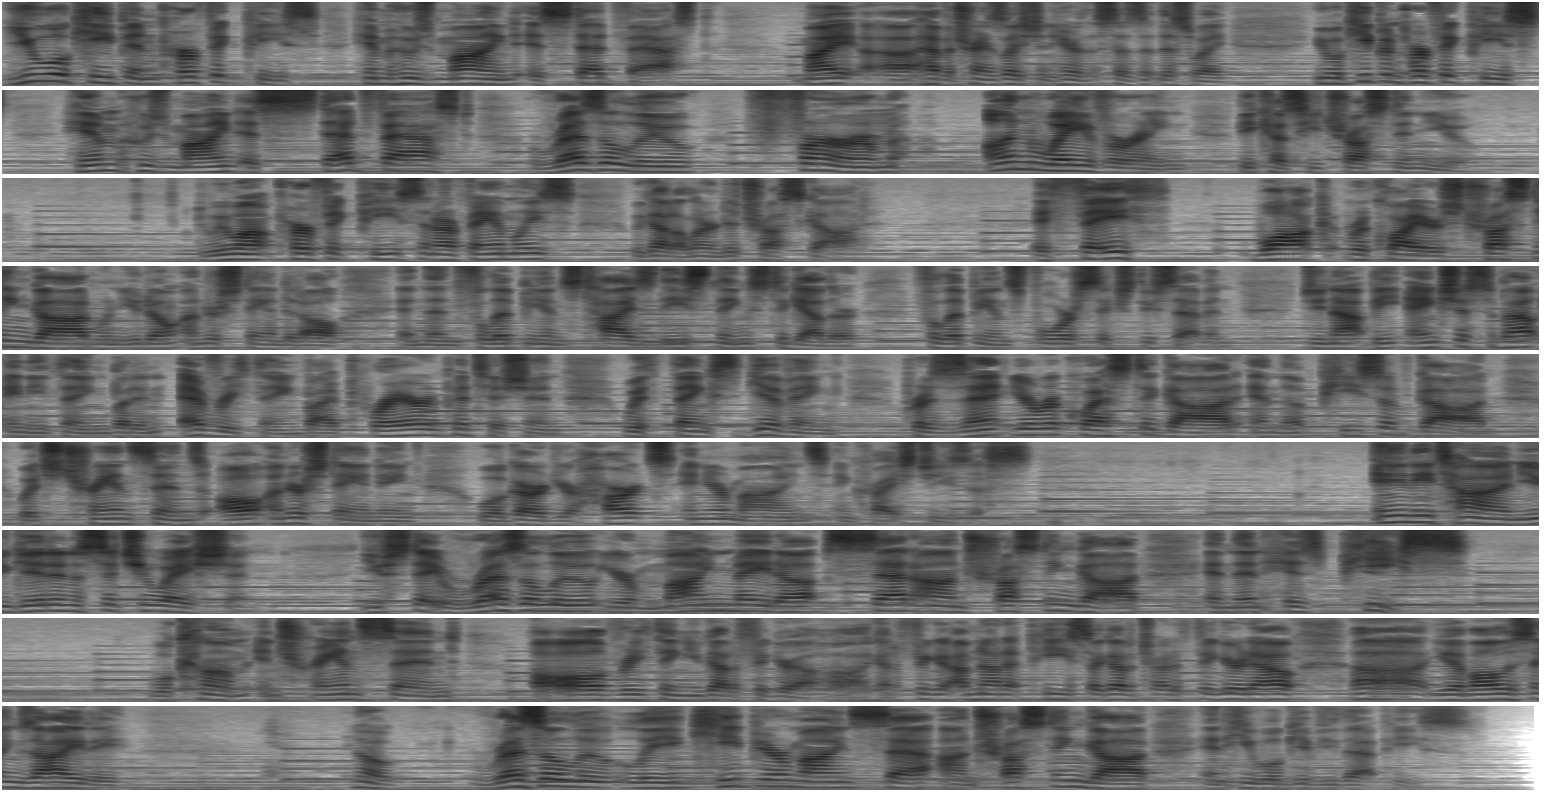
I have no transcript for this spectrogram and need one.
You will keep in perfect peace him whose mind is steadfast. I uh, have a translation here that says it this way You will keep in perfect peace him whose mind is steadfast, resolute, firm, unwavering, because he trusts in you. Do we want perfect peace in our families? We got to learn to trust God. A faith walk requires trusting God when you don't understand it all. And then Philippians ties these things together. Philippians 4 6 through 7. Do not be anxious about anything, but in everything, by prayer and petition, with thanksgiving, present your requests to God, and the peace of God, which transcends all understanding, will guard your hearts and your minds in Christ Jesus. Anytime you get in a situation, you stay resolute, your mind made up, set on trusting God, and then His peace will come and transcend all everything you got to figure out. Oh, I got to figure. I'm not at peace. I got to try to figure it out. Uh, you have all this anxiety. No, resolutely keep your mind set on trusting God, and He will give you that peace.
